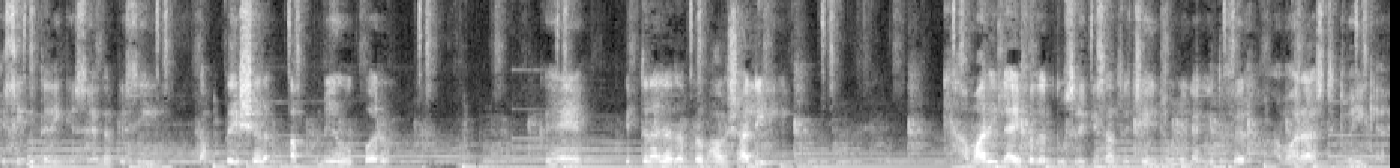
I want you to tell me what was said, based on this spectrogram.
किसी भी तरीके से अगर किसी का प्रेशर अपने ऊपर कहें, इतना ज़्यादा प्रभावशाली कि हमारी लाइफ अगर दूसरे के हिसाब से चेंज होने लगे तो फिर हमारा अस्तित्व ही क्या है?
